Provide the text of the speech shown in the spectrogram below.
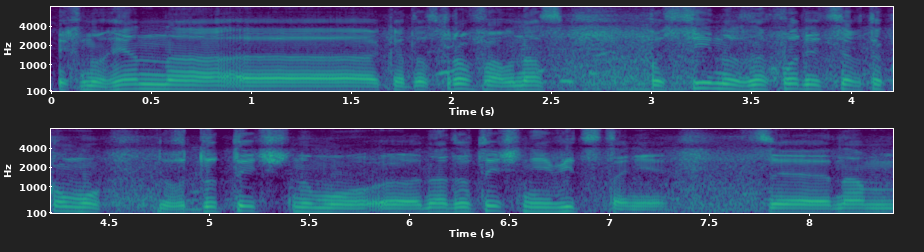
Техногенна е, катастрофа у нас постійно знаходиться в такому в дотичному, е, на дотичній відстані. Це нам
